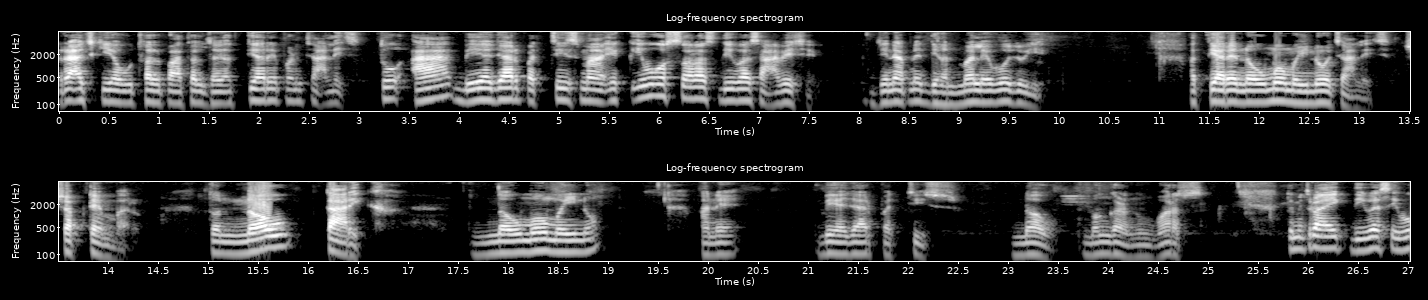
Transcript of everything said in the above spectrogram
રાજકીય ઉથલ પાથલ થઈ, અત્યારે પણ ચાલે છે. તો આ બે હજાર પચીસમાં એક એવો સરસ દિવસ આવે છે, જેને આપણે ધ્યાનમાં લેવો જોઈએ. અત્યારે નવમો મહિનો ચાલે છે, સપ્ટેમ્બર. તો નવ તારીખ, નવમો મહિનો અને બે હજાર પચીસ, નવ, મંગળનું વર્ષ. તો મિત્રો આ એક દિવસ એવો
